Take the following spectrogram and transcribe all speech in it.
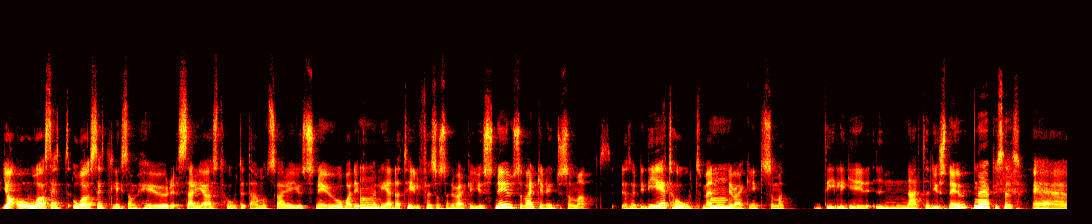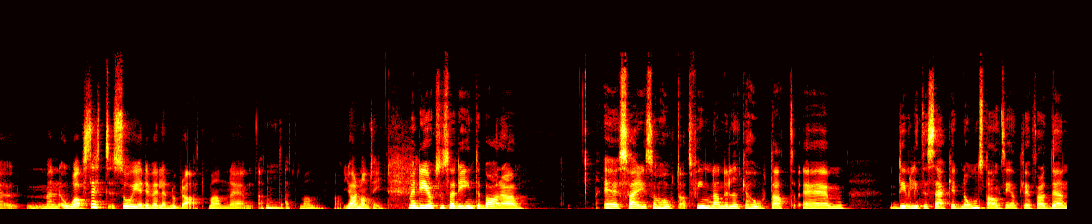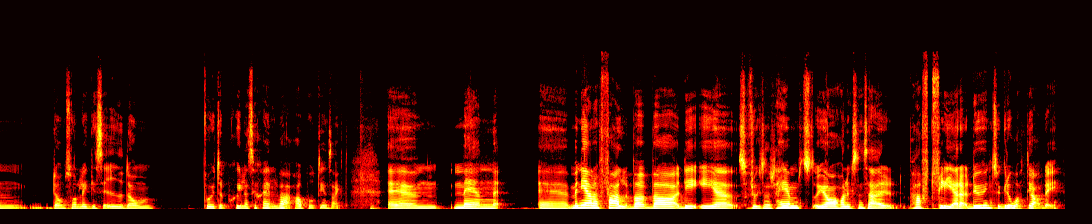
Ja, och oavsett, oavsett liksom hur seriöst hotet är mot Sverige just nu och vad det kommer Mm. leda till. För så som det verkar just nu så verkar det inte som att... Alltså det, det är ett hot men Mm. det verkar inte som att det ligger i närtid just nu. Nej precis. Eh, men oavsett så är det väl ändå bra att man, eh, att, Mm. att man gör någonting. Men det är också så här, det är inte bara eh, Sverige som hotat. Finland är lika hotat. Ehm, det är väl inte säkert någonstans egentligen för att den, de som lägger sig i de får ju typ skylla sig själva har Putin sagt. Ehm, men, men i alla fall, vad, vad, det är så fruktansvärt hemskt och jag har liksom så haft flera. Du är ju inte så gråtig av dig.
